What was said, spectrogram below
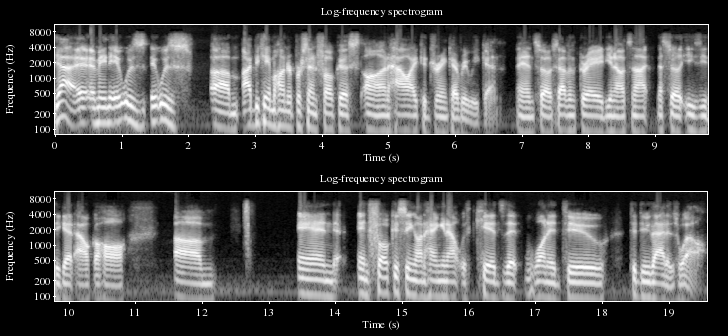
Yeah, I mean, it was, it was, um, I became 100% focused on how I could drink every weekend. And so seventh grade, you know, it's not necessarily easy to get alcohol. Um, and and focusing on hanging out with kids that wanted to to do that as well.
